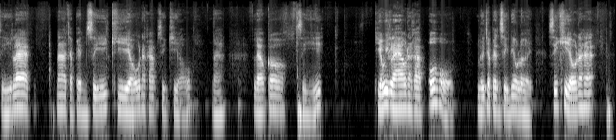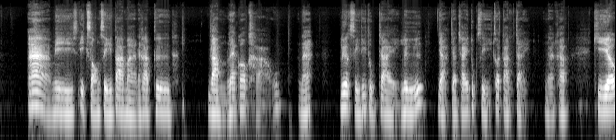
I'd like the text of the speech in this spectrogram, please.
สีแรกน่าจะเป็นสีเขียวนะครับ สีเขียวนะแล้วก็สีเขียวอีกแล้วนะครับ โอ้โห หรือจะเป็นสีเดียวเลย สีเขียวนะฮะ อ่ามีอีกสองสีตามมานะครับ คือดำและก็ขาวนะ เลือกสีที่ถูกใจหรืออยากจะใช้ทุกสีก็ตามใจนะครับ เขียว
